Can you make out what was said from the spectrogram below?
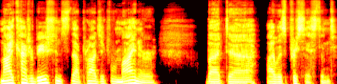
My contributions to that project were minor, but uh, I was persistent.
